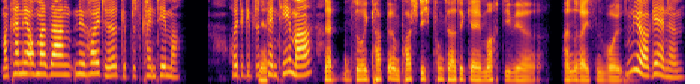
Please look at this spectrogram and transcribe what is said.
Man kann ja auch mal sagen, nö, heute gibt es kein Thema. Heute gibt es Ja. kein Thema. Na, so, ich habe ein paar Stichpunkte hatte ich ja gemacht, die wir anreißen wollten. Ja, gerne.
